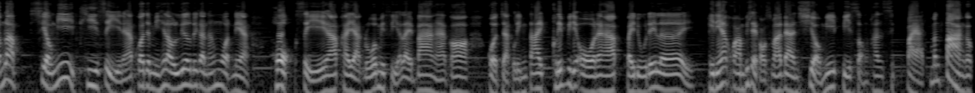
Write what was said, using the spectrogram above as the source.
สำหรับ Xiaomi P4 นะครับก็จะมีให้เราเลือกด้วยกันทั้งหมดเนี่ย6สีครับ ใครอยากรู้ว่ามีสีอะไรบ้างฮะก็กดจากลิงก์ใต้คลิปวิดีโอนะครับ ไปดูได้เลย ทีนี้ความพิเศษของ Smart Band Xiaomi ปี 2018 มันต่างกับ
